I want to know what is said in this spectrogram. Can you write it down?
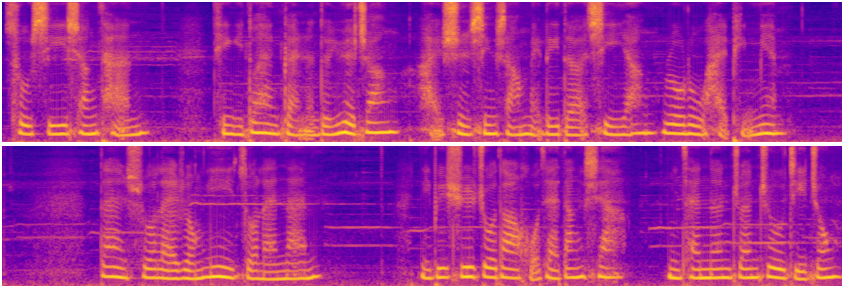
促膝相谈、听一段感人的乐章，还是欣赏美丽的夕阳落入海平面？但说来容易，做来难。你必须做到活在当下，你才能专注集中。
